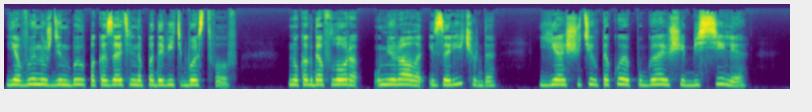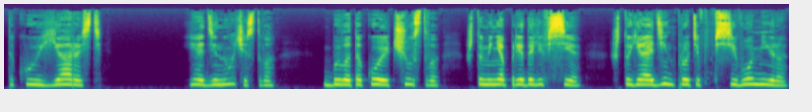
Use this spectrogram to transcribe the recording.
Я вынужден был показательно подавить Вестфолов, Но когда Флора умирала из-за Ричарда, я ощутил такое пугающее бессилие, такую ярость и одиночество. Было такое чувство, что меня предали все, что я один против всего мира.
